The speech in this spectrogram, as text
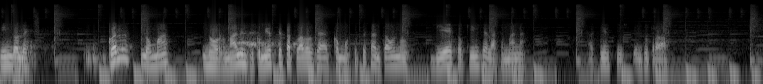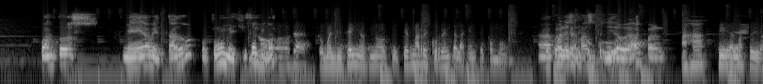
índole. ¿Cuál es lo más normal, entre comillas, que es tatuado? O sea, como que te has sentado unos 10 o 15 a la semana así en tu, en tu trabajo? ¿Cuántos me he aventado? ¿O cómo me dijiste al final? O sea, como el diseño, ¿no? Que, es más recurrente a la gente, como... Ah, ¿cuál es el más pedido, verdad? Ajá, sí, el más pedido.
